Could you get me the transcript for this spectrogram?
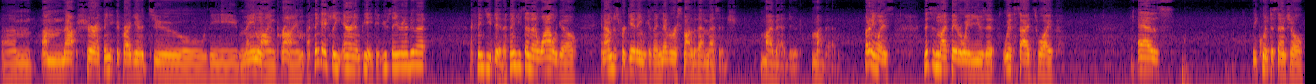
Um, I'm not sure. I think you could probably give it to the mainline Prime. I think actually, Aaron MP8, did you say you were going to do that? I think you did. I think you said that a while ago, and I'm just forgetting because I never responded to that message. My bad, dude. My bad. But anyways, this is my favorite way to use it with Sideswipe as the quintessential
